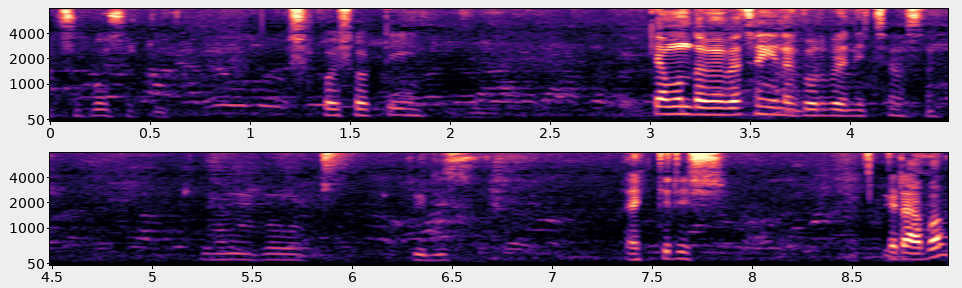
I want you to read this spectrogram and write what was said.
একশো পঁয়ষট্টি। একশো পঁয়ষট্টি। কেমন দামে বেচা কিনা করবেন ইচ্ছা আছে? তিরিশ। একত্রিশ। এটা আবার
